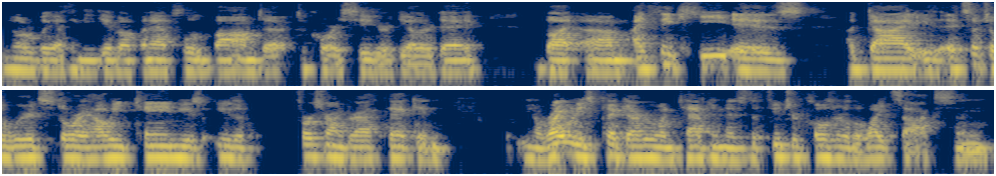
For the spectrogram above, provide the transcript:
notably, I think he gave up an absolute bomb to, to Corey Seager the other day. But um, I think he is a guy. It's such a weird story how he came. He was, he was a first round draft pick, and you know, right when he's picked, everyone tapped him as the future closer of the White Sox. And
